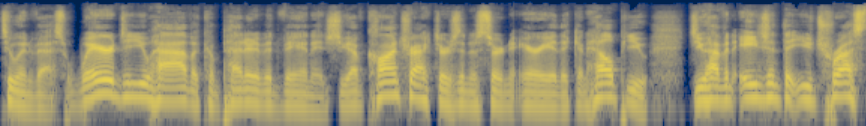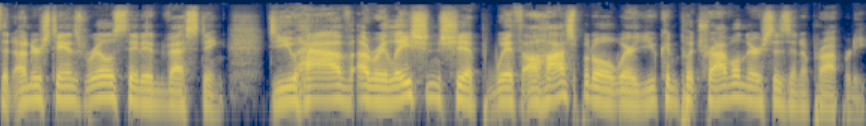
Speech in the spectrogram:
to invest? Where do you have a competitive advantage? Do you have contractors in a certain area that can help you? Do you have an agent that you trust that understands real estate investing? Do you have a relationship with a hospital where you can put travel nurses in a property?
